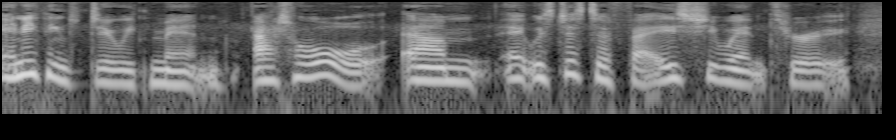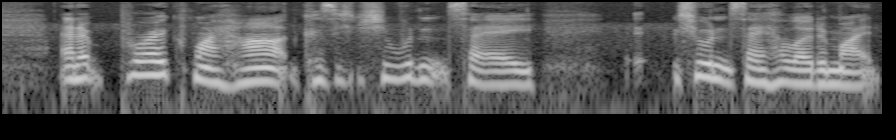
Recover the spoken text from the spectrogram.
anything to do with men at all. Um, it was just a phase she went through, and it broke my heart because she wouldn't say. She wouldn't say hello to my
